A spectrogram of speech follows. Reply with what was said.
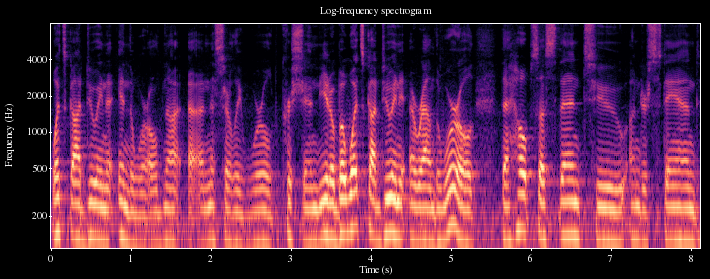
what's God doing in the world, not uh, necessarily world Christian, you know, but what's God doing around the world that helps us then to understand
